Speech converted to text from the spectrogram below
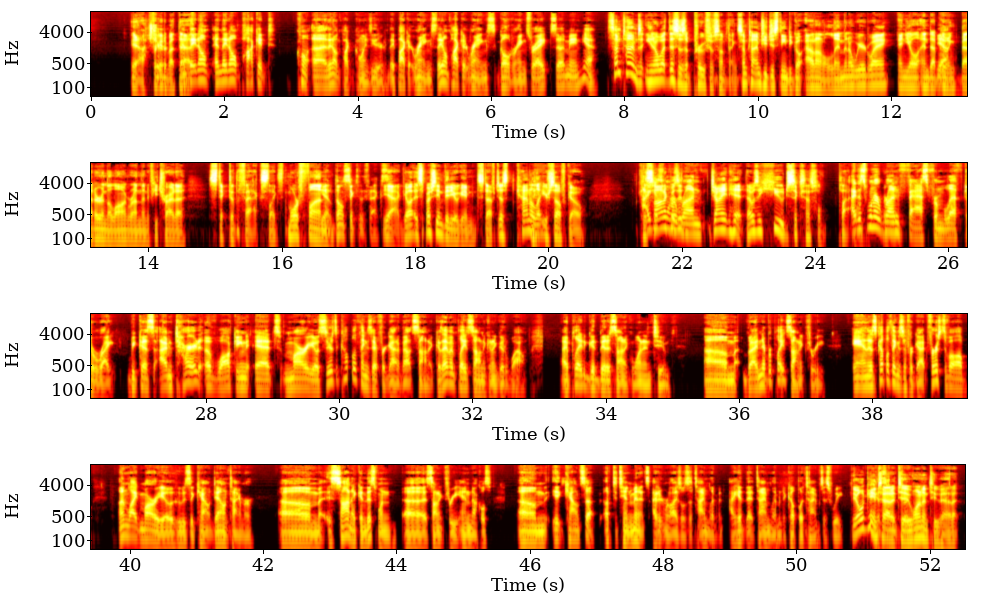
yeah, Sure. forget about that. And they don't and they don't pocket. Co- Uh, they don't pocket coins either. They pocket rings. They don't pocket rings, gold rings, right? So I mean, yeah, Sometimes you know what this is a proof of something. Sometimes you just need to go out on a limb in a weird way, and you'll end up Yeah. doing better in the long run than if you try to stick to the facts. Like it's more fun. yeah. Don't stick to the facts. Yeah, go especially in video game stuff. Just kind of let yourself go. Because Sonic was a run- giant hit. That was a huge successful platform. I just want to run fast from left to right because I'm tired of walking at Mario's. There's a couple of things I forgot about Sonic because I haven't played Sonic in a good while. I played a good bit of Sonic 1 and 2, um, but I never played Sonic 3. And there's a couple of things I forgot. First of all, unlike Mario, who's the countdown timer, um, Sonic in this one, uh, Sonic 3 and Knuckles, um, it counts up up to 10 minutes. I didn't realize it was a time limit. I hit that time limit a couple of times this week. the old games had it too. One and two had it.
